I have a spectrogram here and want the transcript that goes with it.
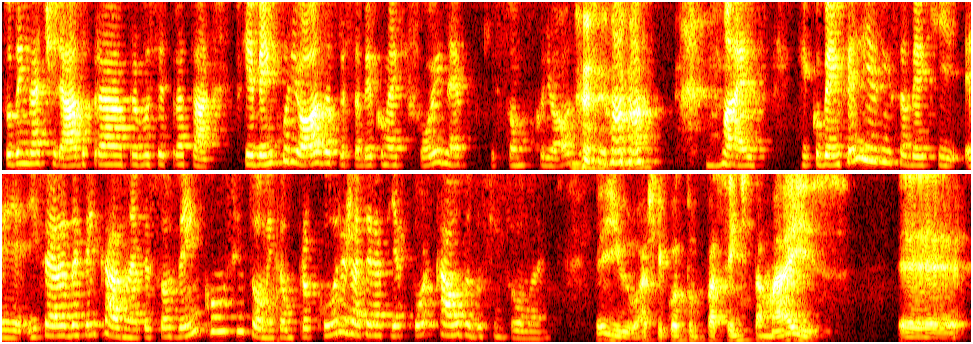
tudo engatilhado para você tratar. Fiquei bem curiosa para saber como é que foi, né? Porque somos curiosos. Mas fico bem feliz em saber que é, isso era daquele caso, né? A pessoa vem com o sintoma, então procura já terapia por causa do sintoma, né? E eu acho que quanto o paciente está mais é,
